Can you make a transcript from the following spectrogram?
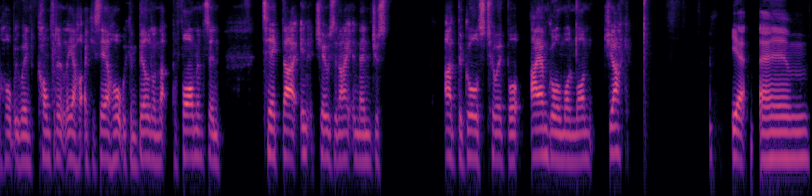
I hope we win confidently. I, like you say, I hope we can build on that performance and take that into Tuesday night and then just add the goals to it. But I am going 1 1. Jack? Yeah. Um,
